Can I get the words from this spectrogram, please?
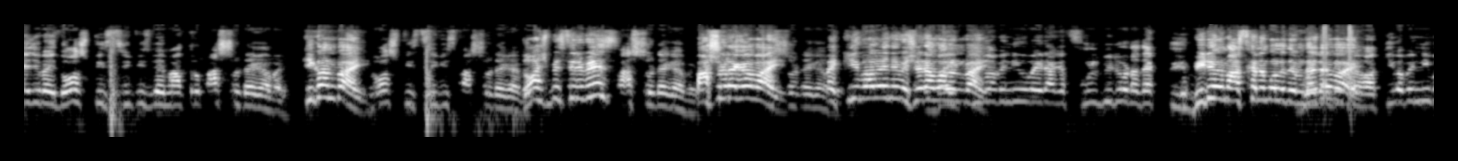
এই যে ভাই দশ পিস থ্রি পিস ভাই মাত্র পাঁচশো টাকা ভাই। কি কোন ভাই? দশ পিস থ্রি পিস পাঁচশো টাকা দশ পিস থ্রি পিস পাঁচশো টাকা ভাই। পাঁচশো টাকা ভাই? ভাই কীভাবে নেবে সেটা বলেন ভাই। কীভাবে নিব ভাই আগে ফুল ভিডিওটা দেখতে ভিডিওর মাঝখানে বলে দেবেন তাই ভাই? হ্যাঁ, কীভাবে নিব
